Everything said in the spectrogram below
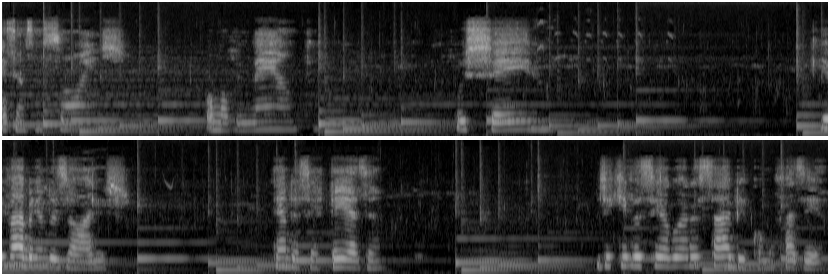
As sensações, o movimento, o cheiro, e vá abrindo os olhos tendo a certeza de que você agora sabe como fazer.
